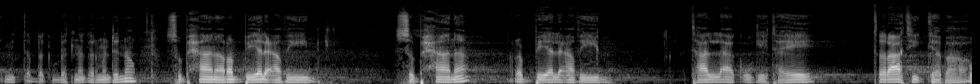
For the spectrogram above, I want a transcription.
የሚጠበቅበት ነገር ምንድን ነው ሱብሓነ ረቢየ ልዓዚም ሱብሓነ ረቢየ ልዓዚም ታላቁ ጌታዬ ጥራት ይገባው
